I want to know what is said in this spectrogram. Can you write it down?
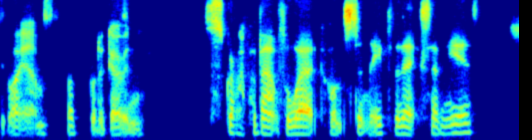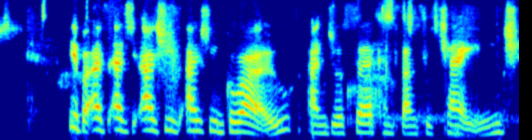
who I am. I've got to go and scrap about for work constantly for the next seven years. Yeah, but as as as you as you grow and your circumstances change,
